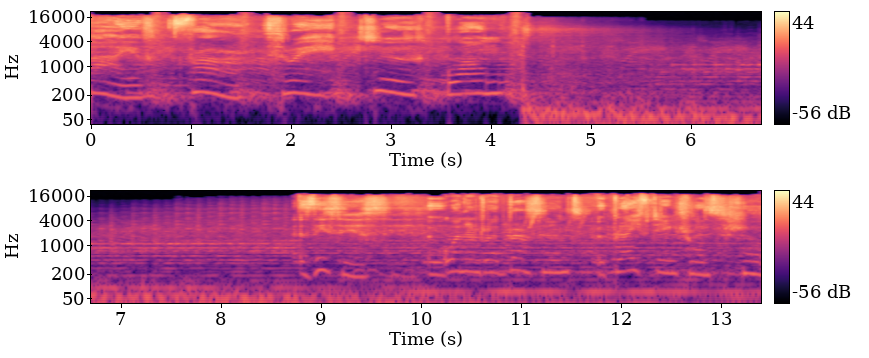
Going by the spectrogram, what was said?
Five, four, three, two, one. This is a 100% uplifting trance show.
